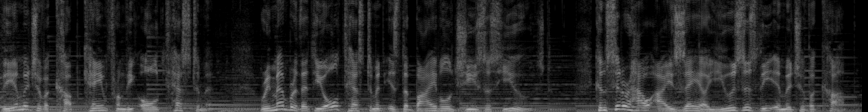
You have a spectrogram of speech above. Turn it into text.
The image of a cup came from the Old Testament. Remember that the Old Testament is the Bible Jesus used. Consider how Isaiah uses the image of a cup.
